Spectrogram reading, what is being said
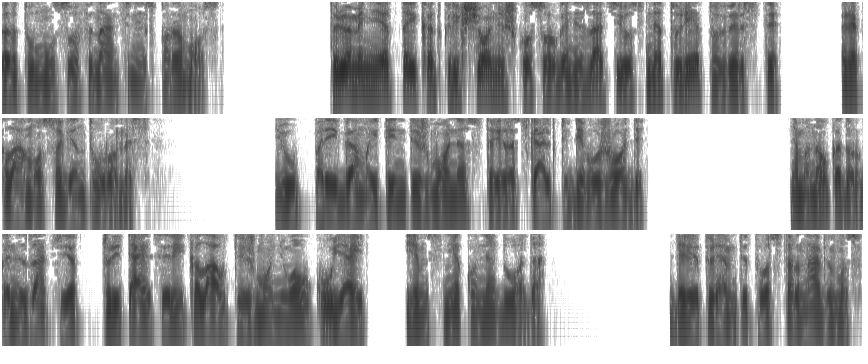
vertų mūsų finansinės paramos. Turiuomenyje tai, kad krikščioniškos organizacijos neturėtų virsti reklamos agentūromis. Jų pareiga maitinti žmonės tai yra skelbti Dievo žodį. Nemanau, kad organizacija turi teisę reikalauti žmonių aukų, jei jiems nieko neduoda. Dėrėtų remti tuos tarnavimus,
